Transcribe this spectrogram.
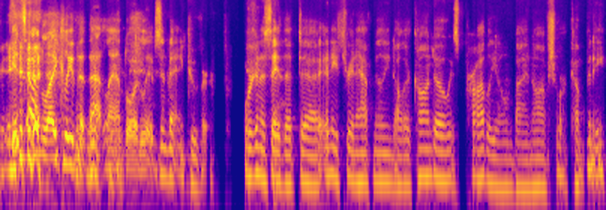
it's unlikely that that landlord lives in Vancouver. We're going to say that uh, any three and a half million dollar condo is probably owned by an offshore company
